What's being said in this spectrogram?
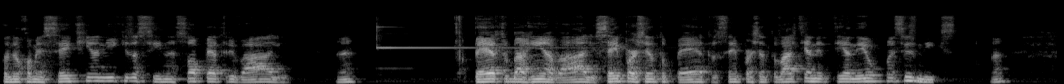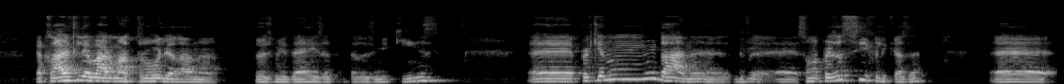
quando eu comecei, tinha nicks assim, né? Só Petro e Vale, né? Petro, Barrinha Vale, 100% Petro, 100% Vale, tinha, tinha nego com esses nicks. Né? É claro que levaram uma trolha lá na 2010 até 2015, é, porque não, não dá, né? É, são empresas cíclicas, né? É,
